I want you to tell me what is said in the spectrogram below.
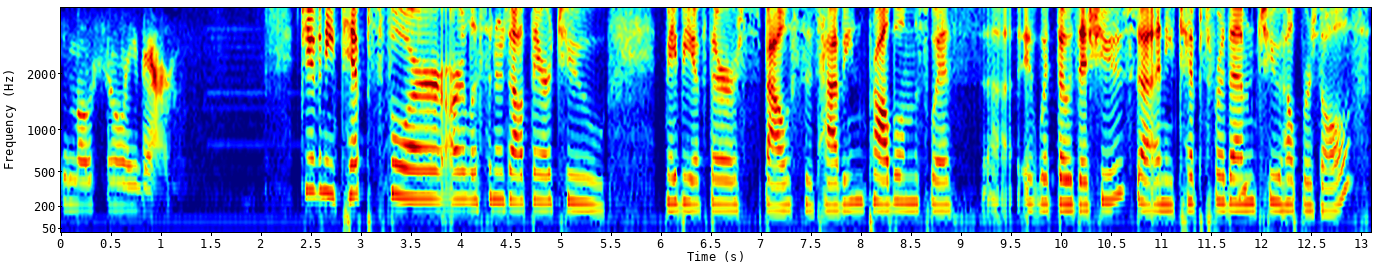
emotionally there. Do you have any tips for our listeners out there to maybe if their spouse is having problems with uh, with those issues? Uh, any tips for them to help resolve?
